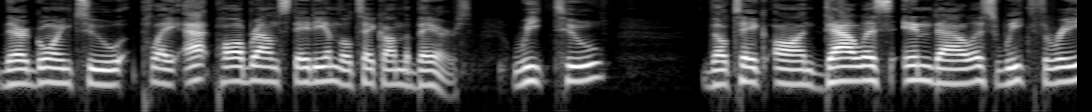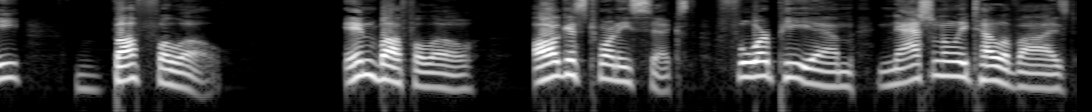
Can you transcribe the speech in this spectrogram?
they're going to play at Paul Brown Stadium. They'll take on the Bears. Week two, they'll take on Dallas in Dallas. Week three, Buffalo in Buffalo, August 26th, 4 p.m., nationally televised.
